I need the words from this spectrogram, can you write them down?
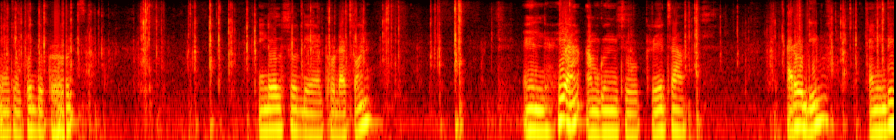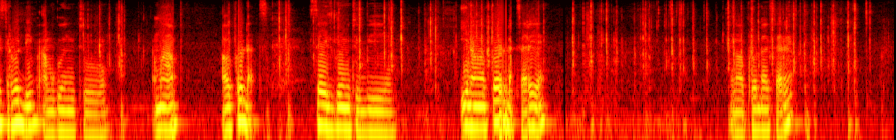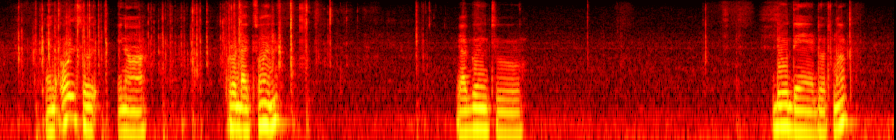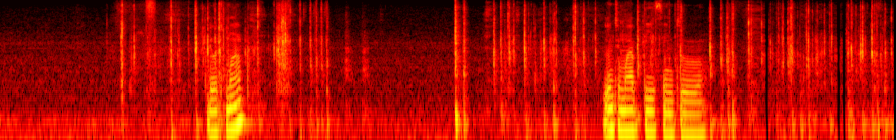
I'm going to import the products. And also the product one. And here I'm going to create a, a row div. And in this row div I'm going to map our products. So it's going to be in our products array in our products array and also in our products one we are going to do the dot map. Dot map going to map this into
